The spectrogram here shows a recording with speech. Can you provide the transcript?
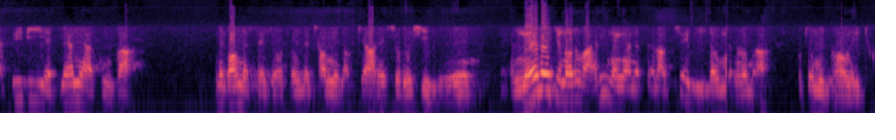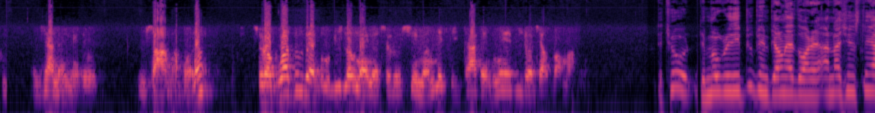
အသီးသီးရဲ့ပြန်မြကူကနှစ်ပေါင်း20ကျော်36နှစ်လောက်ကြာတယ်ဆိုလို့ရှိရင်အနည်းဆုံးကျွန်တော်တို့ကအဲ့ဒီနိုင်ငံ20လောက်ချိန်ပြီးလုံးမလုံးမှာအချုပ်မှုကောင်းလေးတစ်ခုရနိုင်တယ်လို့ယူဆမှာပေါ့နော် ဆိုတော့ကိုကသူ့တဲ့ပုံပြီးလုံနိုင်တယ်ဆိုလို့ရှိရင်တော့နှစ်တီထားတဲ့နည်းပြီးတော့ကြောက်သွားမှာတချို့ဒီမိုကရေစီပြုပြင်ပြောင်းလဲသွားတဲ့အာဏာရှင်စနစ်က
